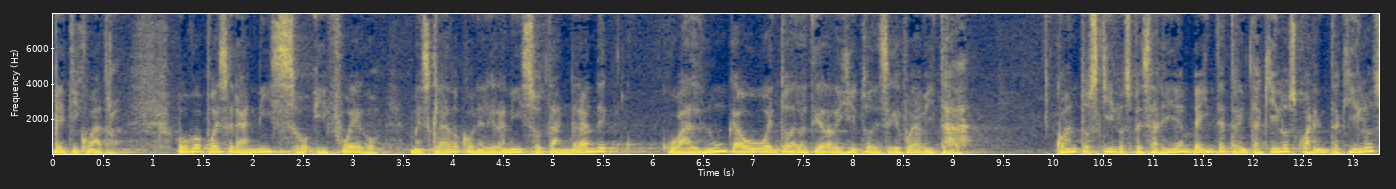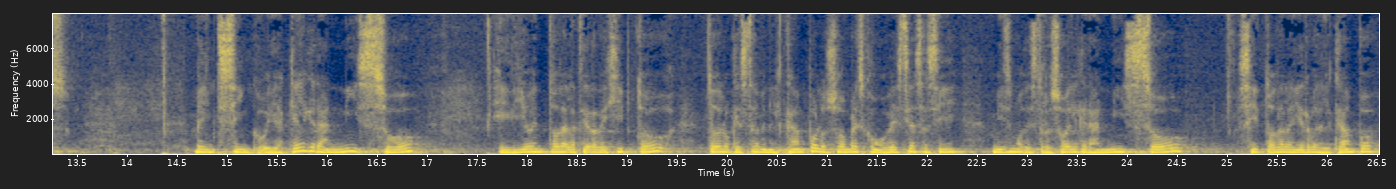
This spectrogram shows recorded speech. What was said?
24. Hubo pues granizo y fuego mezclado con el granizo tan grande cual nunca hubo en toda la tierra de Egipto desde que fue habitada. ¿Cuántos kilos pesarían? ¿20, 30 kilos, 40 kilos? 25. Y aquel granizo hirió en toda la tierra de Egipto todo lo que estaba en el campo, los hombres como bestias, así mismo destrozó el granizo, sí, toda la hierba del campo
